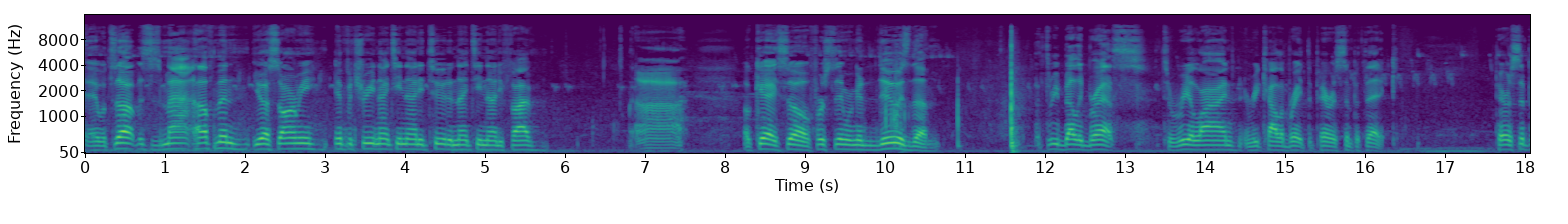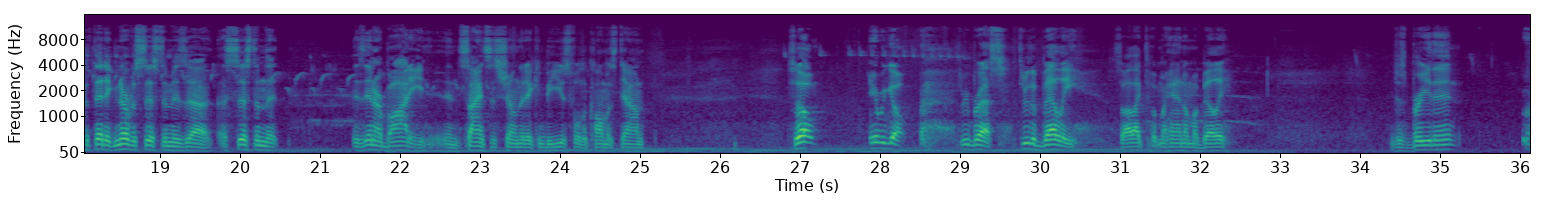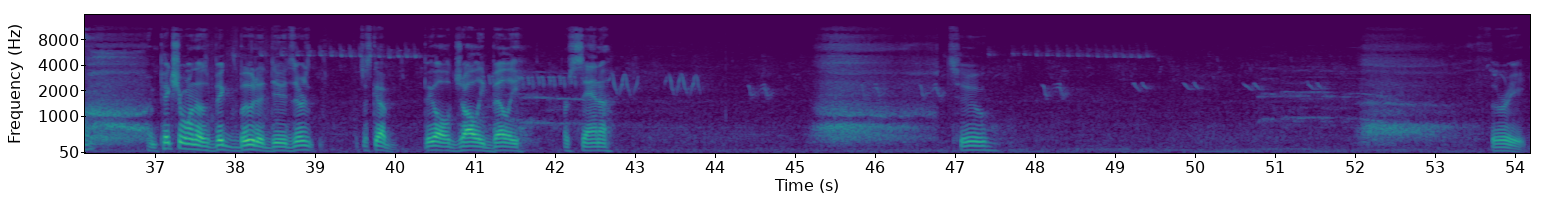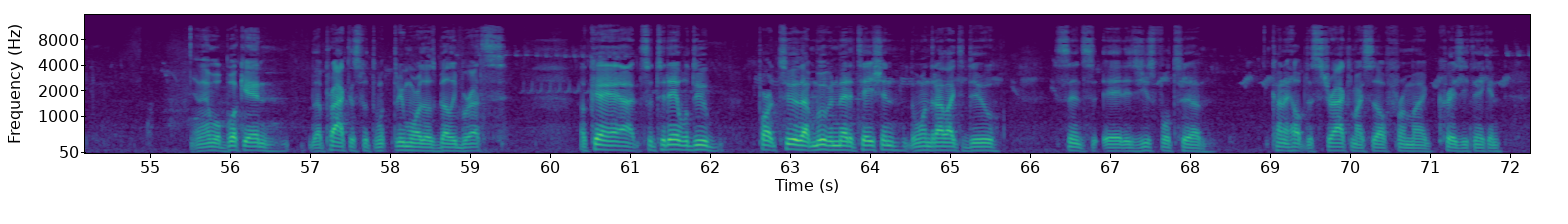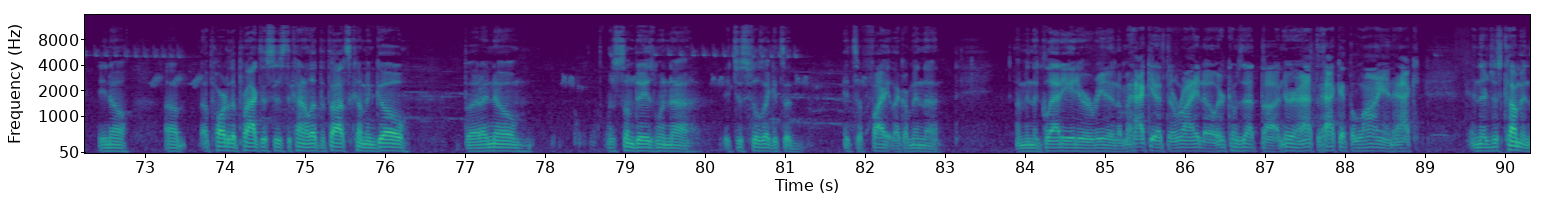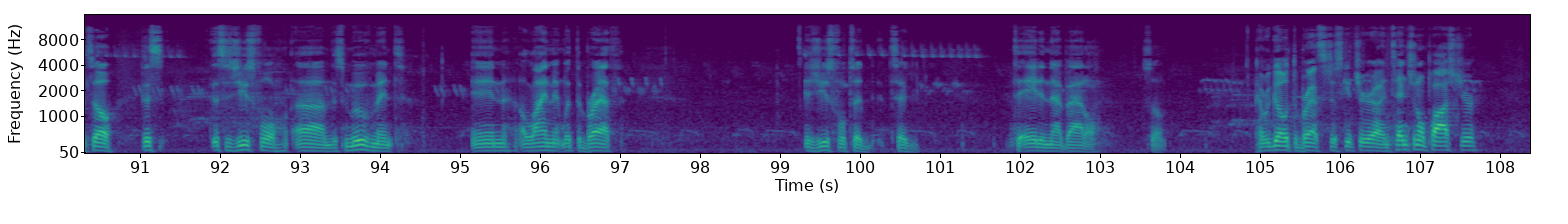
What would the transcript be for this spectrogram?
Hey, what's up? This is Matt Huffman, U.S. Army Infantry, 1992 to 1995. Uh, okay, so first thing we're going to do is the, three belly breaths to realign and recalibrate the parasympathetic. Parasympathetic nervous system is a, a system that is in our body, and science has shown that it can be useful to calm us down. So, here we go. Three breaths through the belly. So I like to put my hand on my belly. Just breathe in. And picture one of those big Buddha dudes. There's just got big old jolly belly or Santa. Two. Three. And then we'll book in the practice with three more of those belly breaths. Okay, uh, so today we'll do part two of that moving meditation, the one that I like to do since it is useful to kind of help distract myself from my crazy thinking. You know, um, a part of the practice is to kind of let the thoughts come and go, but I know there's some days when uh, it just feels like it's a it's a fight, like I'm in the I'm in the gladiator arena and I'm hacking at the rhino. Here comes that thought, and here I have to hack at the lion, hack, and they're just coming. So this this is useful. Um, this movement in alignment with the breath is useful to to to aid in that battle. So here we go with the breaths. Just get your uh, intentional posture,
